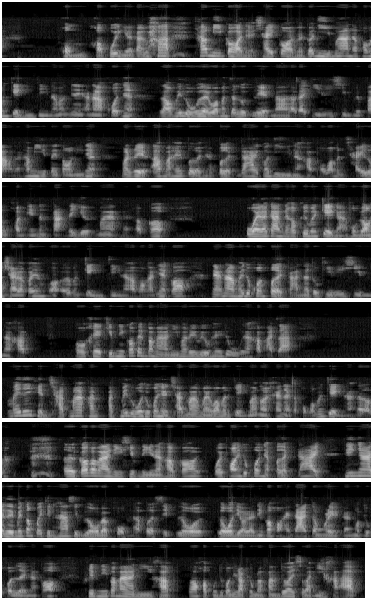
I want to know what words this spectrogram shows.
ผมขอพูดอย่างนี้แล้วกันว่า ถ้ามีก่อนเนี่ยใช้ก่อนมันก็ดีมากนะเพราะมันเก่งจริงๆนะมันในอนาคตเนี่ยเราไม่รู้เลยว่ามันจะหลุดเลทมาแล้วได้กีรี่คิมหรือเปล่านะถ้ามีในตอนนี้เนี่ยมันเรทอัพมาให้เปิดเนี่ยเปิดได้ก็ดีนะครับ เพราะว่ามันใช้ลงคอนเทนต์ต่างๆ ได้เยอะมากนะครับ ก็อวยแล้วกันนะครับคือมันเก่งอะผมลองใช้แล้วก็ยังบอกเออมันเก่งจริงนะครับเพราะงั้นเนี่ยก็แนะนำให้ทุกคนเปิดกันนะตัวกีรี่คิมนะครับ โอเค คลิปนี้ก็เป็นประมาณนี้มารีวิวให้ดูนะครับ อาจจะไม่ได้เห็นชัดมากอาจไม่รู้ว่าทุกคนเห็นชัดมากไหมว่ามันเก่งมากน้อยแค่ไหนแต่ผมว่ามันเก่งนะแต่เราเออก็ประมาณนี้คลิปนี้นะครับ ก็อวยพรทุกคนเนี่ยเปิดได้ง่ายๆเลยไม่ต้องไปถึง 50 โลแบบผมนะ เปิด 10 โลโลเดียวแล้วนี้ก็ขอให้ได้ตรงเรทกันหมดทุกคนเลยนะ ก็คลิปนี้ประมาณนี้ครับ ก็ขอบคุณทุกคนที่รับชมรับฟังด้วยสวัสดีครับ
